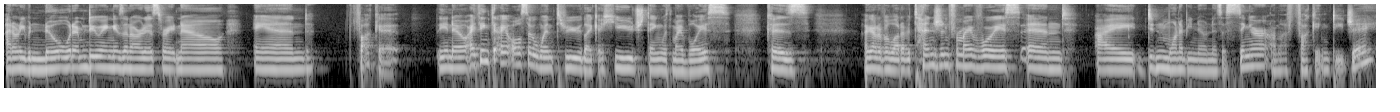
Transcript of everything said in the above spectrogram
I don't even know what I'm doing as an artist right now. And fuck it. You know, I think that I also went through like a huge thing with my voice because I got a lot of attention for my voice and I didn't want to be known as a singer. I'm a fucking DJ.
